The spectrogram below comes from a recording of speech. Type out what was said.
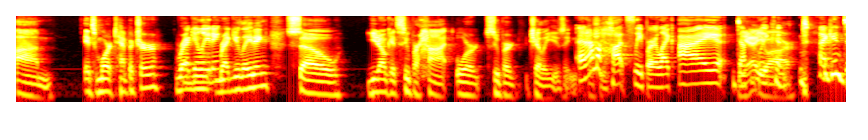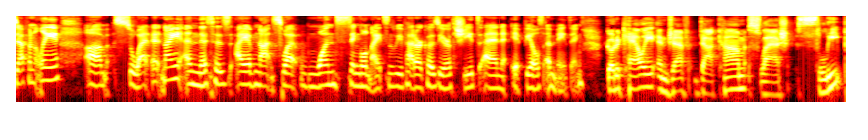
um it's more temperature regu- Regulating. regulating so you don't get super hot or super chilly using And I'm a hot sleeper. Like I definitely you can are. I can definitely um sweat at night. And this has I have not sweat one single night since we've had our cozy earth sheets and it feels amazing. go to callieandjeff.com slash sleep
